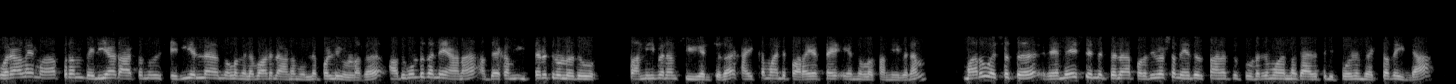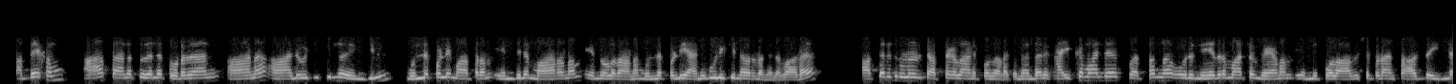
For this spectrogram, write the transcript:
ഒരാളെ മാത്രം ബലിയാടാക്കുന്നത് ശരിയല്ല എന്നുള്ള നിലപാടിലാണ് മുല്ലപ്പള്ളി ഉള്ളത്. അതുകൊണ്ട് തന്നെയാണ് അദ്ദേഹം ഇത്തരത്തിലുള്ളൊരു സമീപനം സ്വീകരിച്ചത്. ഹൈക്കമാൻഡ് പറയട്ടെ എന്നുള്ള സമീപനം. മറുവശത്ത് രമേശ് ചെന്നിത്തല പ്രതിപക്ഷ നേതൃസ്ഥാനത്ത് തുടരുമോ എന്ന കാര്യത്തിൽ ഇപ്പോഴും വ്യക്തതയില്ല. അദ്ദേഹം ആ സ്ഥാനത്ത് തന്നെ തുടരാൻ ആണ് ആലോചിക്കുന്നതെങ്കിൽ മുല്ലപ്പള്ളി മാത്രം എന്തിനു മാറണം എന്നുള്ളതാണ് മുല്ലപ്പള്ളി അനുകൂലിക്കുന്നവരുടെ നിലപാട്. അത്തരത്തിലുള്ള ഒരു ചർച്ചകളാണ് ഇപ്പോൾ നടക്കുന്നത്. എന്തായാലും ഹൈക്കമാൻഡ് പെട്ടെന്ന് ഒരു നേതൃമാറ്റം വേണം എന്നിപ്പോൾ ആവശ്യപ്പെടാൻ സാധ്യതയില്ല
